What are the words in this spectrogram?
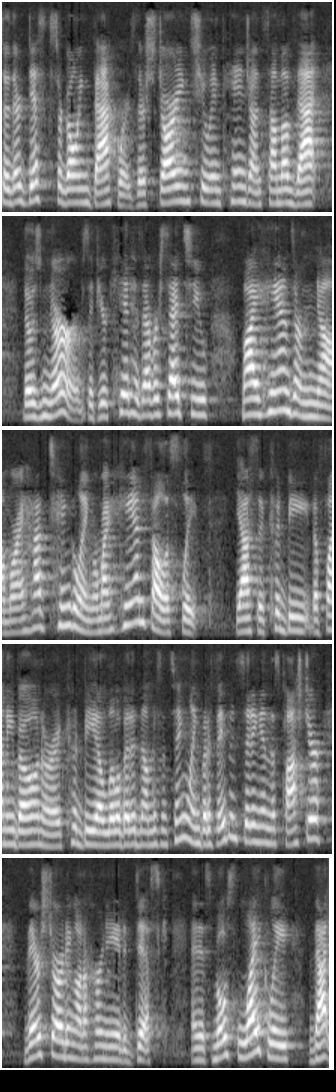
So their discs are going backwards. They're starting to impinge on some of that, those nerves. If your kid has ever said to you, my hands are numb, or I have tingling, or my hand fell asleep. Yes, it could be the funny bone, or it could be a little bit of numbness and tingling, but if they've been sitting in this posture, they're starting on a herniated disc. And it's most likely that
